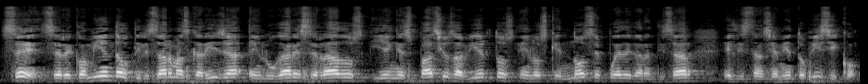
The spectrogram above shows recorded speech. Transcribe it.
C. Se recomienda utilizar mascarilla en lugares cerrados y en espacios abiertos en los que no se puede garantizar el distanciamiento físico.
